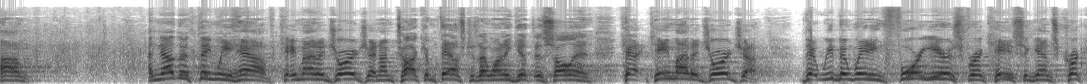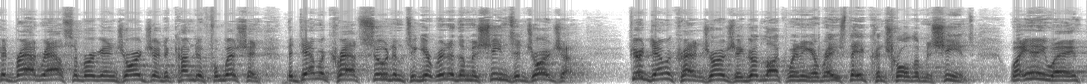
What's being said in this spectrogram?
Um, Another thing we have came out of Georgia, and I'm talking fast because I want to get this all in. Came out of Georgia that we've been waiting four years for a case against crooked Brad Raffensperger in Georgia to come to fruition. The Democrats sued him to get rid of the machines in Georgia. If you're a Democrat in Georgia, good luck winning a race. They control the machines. Well, anyway,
